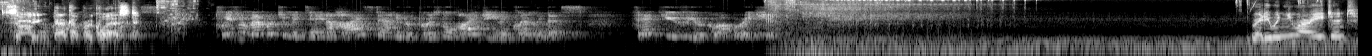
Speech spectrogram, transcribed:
Sending backup request. Ready when you are, Agent.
